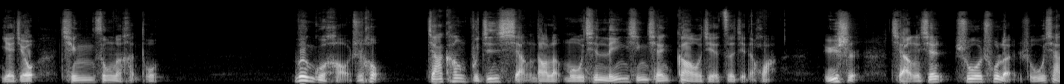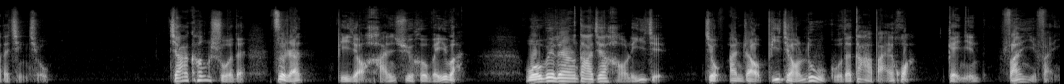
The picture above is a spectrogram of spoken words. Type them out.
也就轻松了很多。问过好之后，家康不禁想到了母亲临行前告诫自己的话，于是抢先说出了如下的请求。家康说的自然比较含蓄和委婉，我为了让大家好理解，就按照比较露骨的大白话给您翻译翻译。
